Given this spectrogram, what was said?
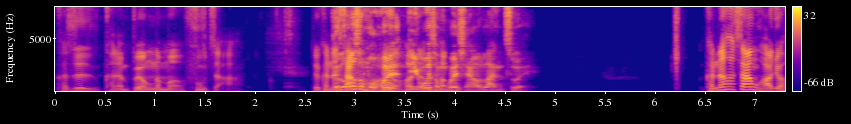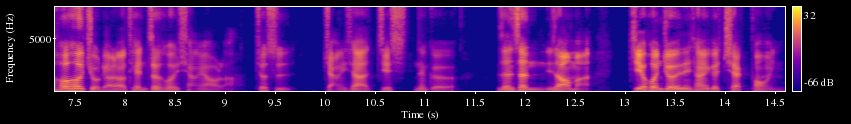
可是可能不用那么复杂，就可可能三五好是为什么会你为什么会想要烂醉？可能三五好酒喝喝酒聊聊天，这个会想要啦，就是讲一下结那个人生，你知道吗？结婚就有点像一个 checkpoint，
